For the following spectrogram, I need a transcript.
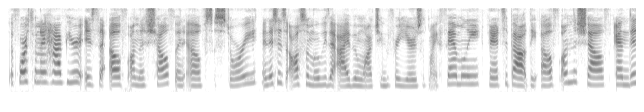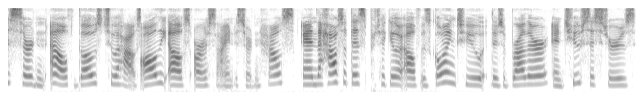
The fourth one I have here is The Elf on the Shelf and Elf's Story. And this is also a movie that I've been watching for years with my family. And it's about the elf on the shelf. And this certain elf goes to a house. All the elves are assigned a certain house. And the house that this particular elf is going to, there's a brother and two sisters.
